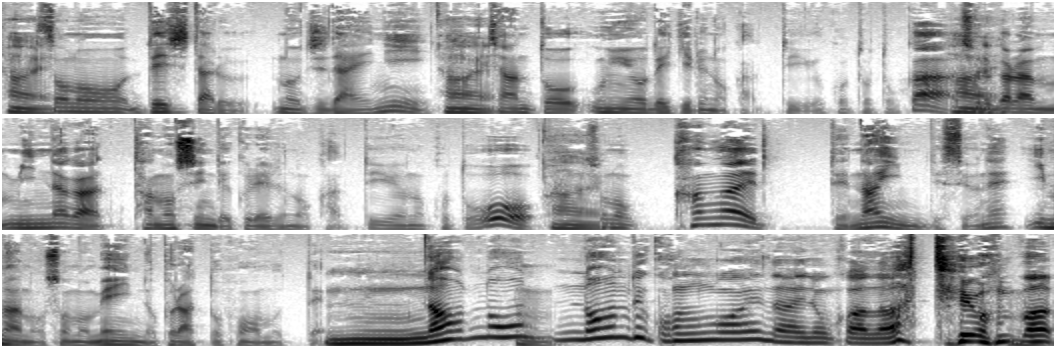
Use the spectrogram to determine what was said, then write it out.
はい。そのデジタルの時代にはい。ちゃんと運用できるのかっていうこととか、はい。それからみんなが楽しんでくれるのかっていうようなことを、はい。その考えてないんですよね。今のそのメインのプラットフォームって。うんなんの、うん。なんで考えないのかなっていう、まあ、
